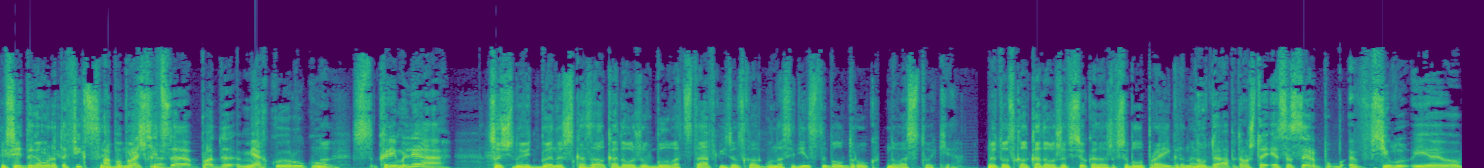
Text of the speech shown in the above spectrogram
И все договор это фикция. А бумажка. попроситься под мягкую руку Но... Ну. с Кремля. Слушай, ну ведь Беннеш сказал, когда уже был в отставке, ведь он сказал, у нас единственный был друг на Востоке. Ну, это он сказал, когда уже все, когда уже все было проиграно. Ну да, потому что СССР в силу э,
